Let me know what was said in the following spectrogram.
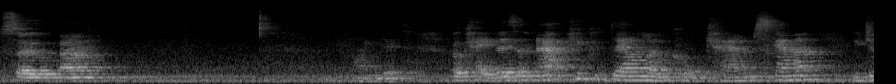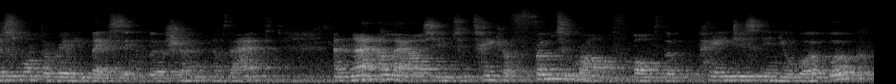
So, um, find it. Okay, there's an app you could download called Cam Scanner. You just want the really basic version of that. And that allows you to take a photograph of the pages in your workbook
